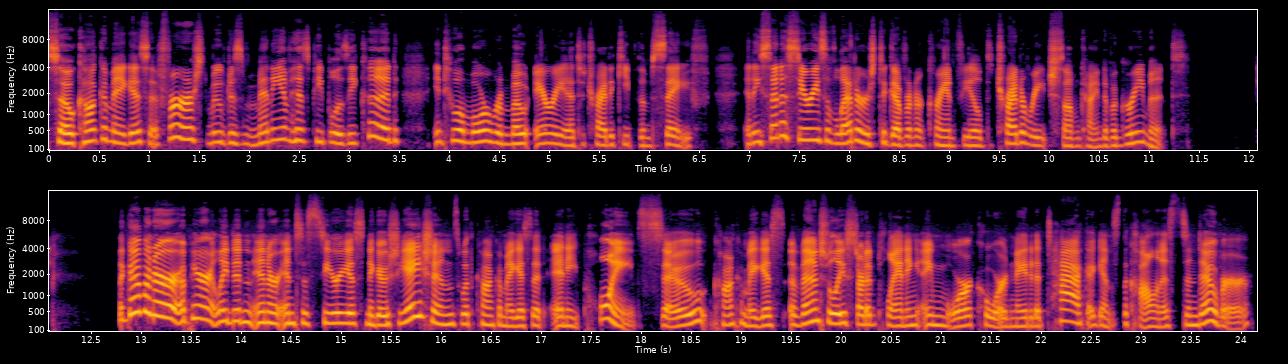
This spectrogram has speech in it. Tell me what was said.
So Kancamagus at first moved as many of his people as he could into a more remote area to try to keep them safe, and he sent a series of letters to Governor Cranfield to try to reach some kind of agreement. The governor apparently didn't enter into serious negotiations with Kancamagus at any point, so Kancamagus eventually started planning a more coordinated attack against the colonists in Dover.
